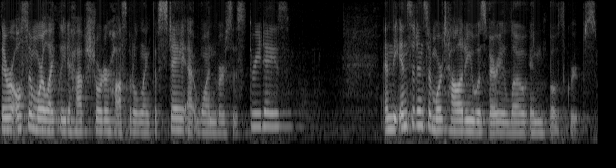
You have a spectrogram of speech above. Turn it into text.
They were also more likely to have shorter hospital length of stay at one versus three days. And the incidence of mortality was very low in both groups.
